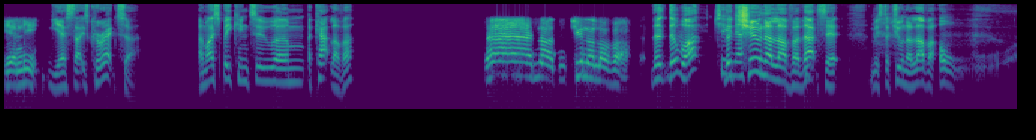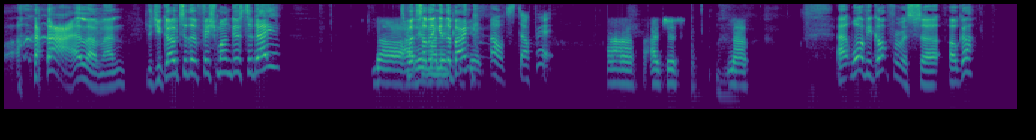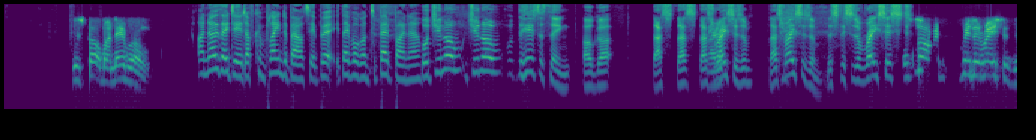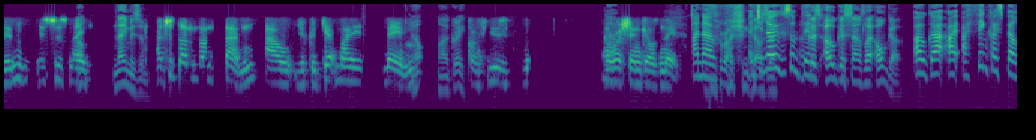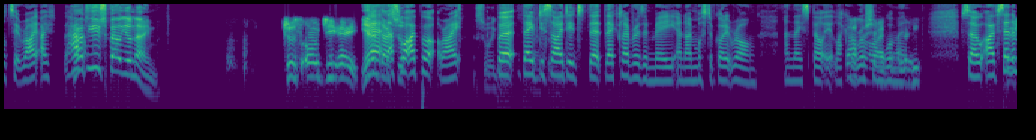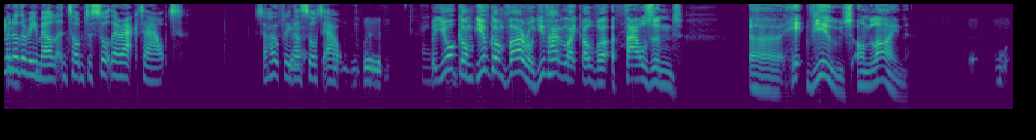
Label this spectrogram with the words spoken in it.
Iain Lee? Yes, that is correct, sir. Am I speaking to um, a cat lover? Ah, no, the tuna lover. The the what? The Tuna. tuna lover. That's it, Mr. Tuna Lover. Oh, hello, man. Did you go to the fishmongers today? No, I put didn't something in the manage bank? get- Oh, stop it. uh, I just no. Uh, what have you got for us, uh, Olga? You spelled my name wrong. I know they did. I've complained about it, but they've all gone to bed by now. Well, do you know? Do you know? Here's the thing, Olga. That's that's that's Right. racism. That's racism. This this is a racist It's not really racism. It's just like nameism. I just don't understand how you could get my name No, I agree. confused with a No. Russian girl's name. I know. The Russian And do you know there. something? Because Olga sounds like Olga. Olga, I, I think I spelt it right. I How do you spell your name? Just OGA. Yeah, that's, what, I put right. That's what we But got. they've That's decided that they're cleverer than me, and I must have got it wrong. And they spelt it like That's a Russian all right, woman. darling. So I've sent them another email and told them to sort their act out. So hopefully they'll sort it out. Brilliant. But you're gone. You've gone viral. You've had like over a thousand uh, hit views online.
